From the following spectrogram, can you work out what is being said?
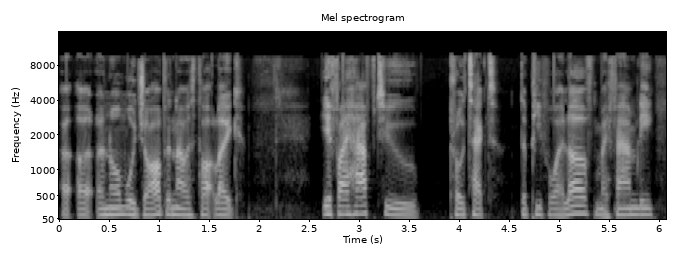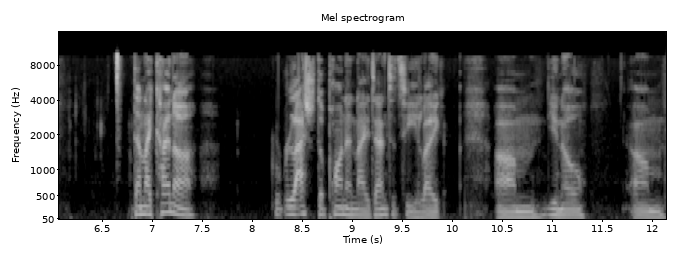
a, a normal job. And I thought like if I have to protect the people I love my family then I kind of lashed upon an identity. Like um you know um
